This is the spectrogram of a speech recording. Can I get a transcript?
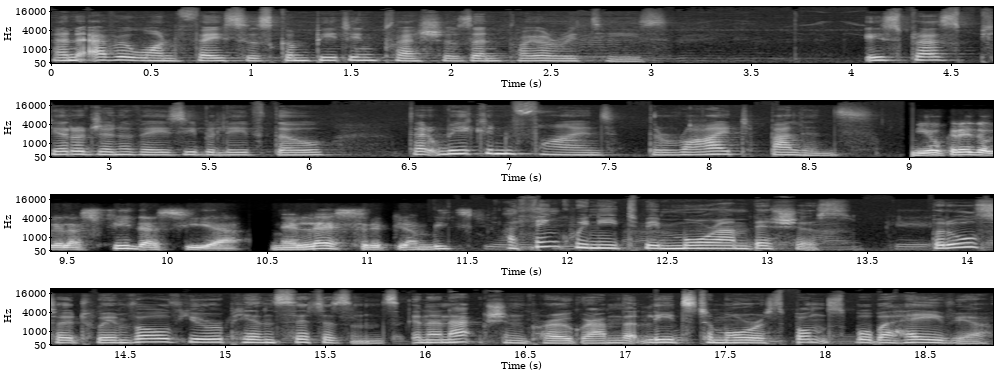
and everyone faces competing pressures and priorities. ISPRA's Piero Genovesi believed, though, that we can find the right balance. I think we need to be more ambitious, but also to involve European citizens in an action programme that leads to more responsible behaviour,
